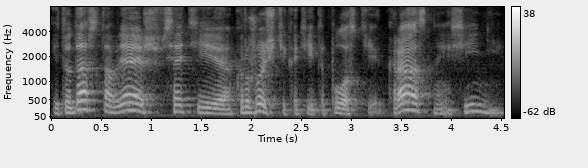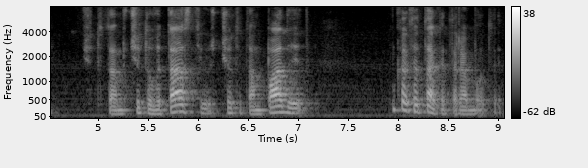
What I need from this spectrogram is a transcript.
И туда вставляешь всякие кружочки какие-то плоские, красные, синие, что-то там, что-то вытаскиваешь, что-то там падает. Ну, как-то так это работает.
